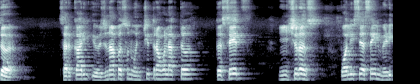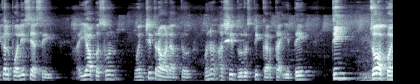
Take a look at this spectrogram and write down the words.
तर सरकारी योजनापासून वंचित राहावं लागतं. तसेच इन्शुरन्स पॉलिसी असेल मेडिकल पॉलिसी असेल यापासून वंचित राहावं लागतं म्हणून अशी दुरुस्ती करता येते. ती जो आपण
